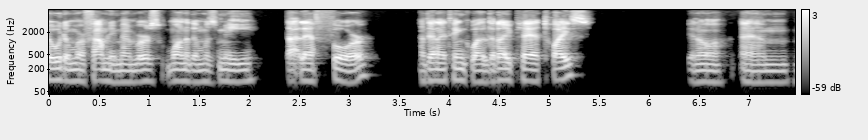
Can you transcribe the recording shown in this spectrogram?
Two of them were family members, one of them was me. That left four. And then I think, well, did I play it twice? You know, um,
